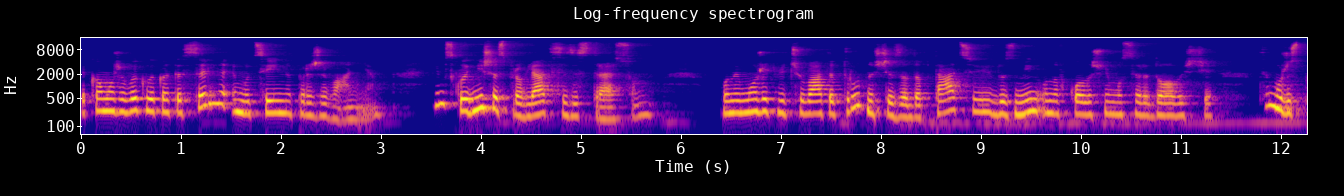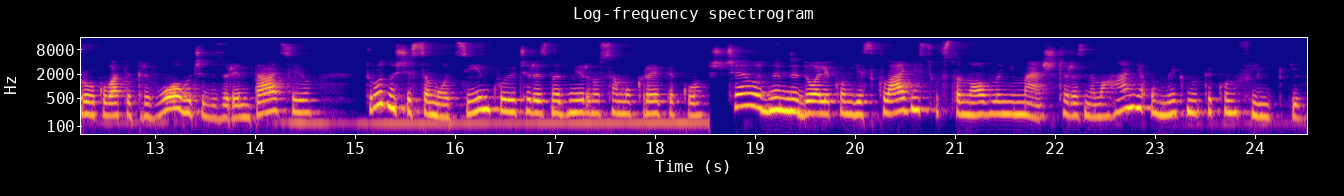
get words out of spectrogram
яка може викликати сильне емоційне переживання. Їм складніше справлятися зі стресом. Вони можуть відчувати труднощі з адаптацією до змін у навколишньому середовищі. Це може спровокувати тривогу чи дезорієнтацію, труднощі з самооцінкою через надмірну самокритику. Ще одним недоліком є складність у встановленні меж через намагання уникнути конфліктів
